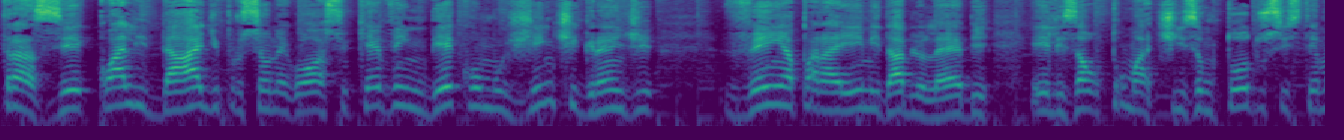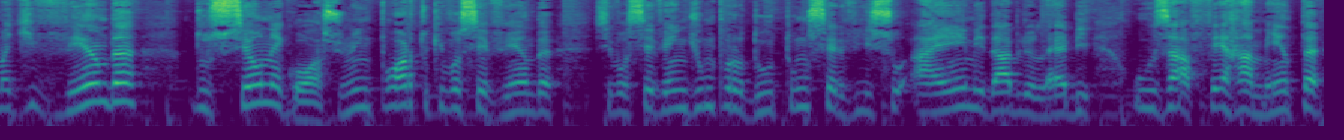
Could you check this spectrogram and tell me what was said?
trazer qualidade para o seu negócio, quer vender como gente grande venha para a MW Lab, eles automatizam todo o sistema de venda do seu negócio. Não importa o que você venda, se você vende um produto, um serviço, a MW Lab usa a ferramenta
